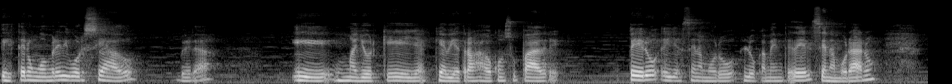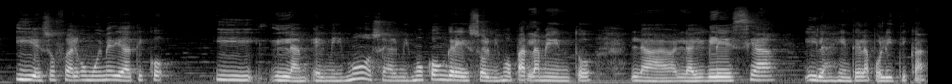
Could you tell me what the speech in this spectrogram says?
este era un hombre divorciado, ¿verdad? mayor que ella, que había trabajado con su padre, pero ella se enamoró locamente de él, se enamoraron y eso fue algo muy mediático y el mismo, o sea, el mismo Congreso, el mismo Parlamento, la, la iglesia y la gente de la política,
